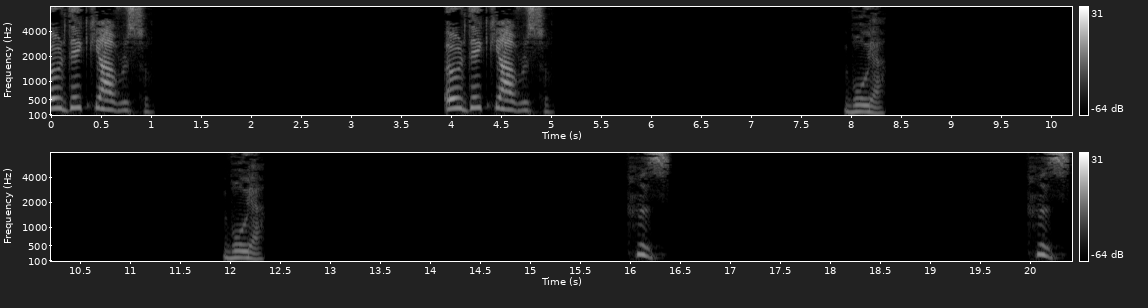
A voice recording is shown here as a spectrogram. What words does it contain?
ördek yavrusu. Ördek yavrusu. Boya. Boya. Hız. Hız.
